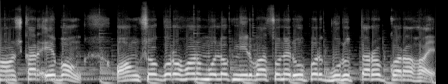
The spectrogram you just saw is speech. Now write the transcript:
সংস্কার এবং অংশগ্রহণমূলক নির্বাচনের উপর গুরুত্বারোপ করা হয়।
